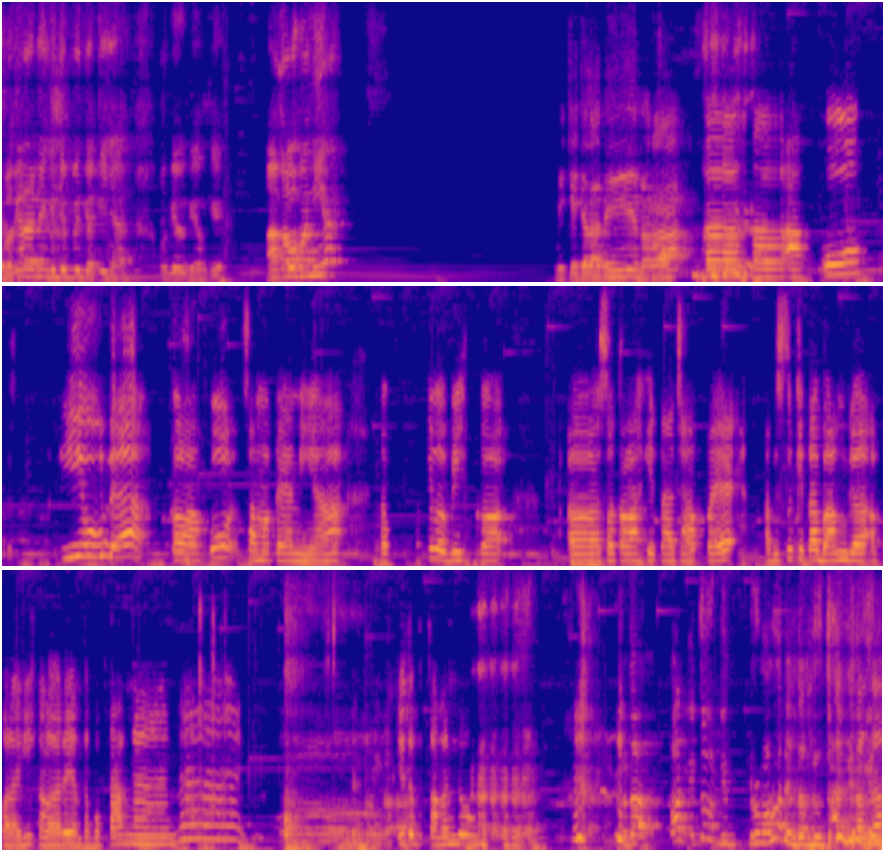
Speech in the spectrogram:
Gua kira ada yang kejepit kakinya. Oke oke oke. Ah kalau Fania? Miki jalanin, Nora. Eh, kalau aku iya udah kalau aku sama kayak Nia tapi lebih ke eh, setelah kita capek habis itu kita bangga apalagi kalau ada yang tepuk tangan. Nah Oh, itu tepuk tangan dong. Bentar, Pan itu di rumah lu ada yang dangdutan ya? enggak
